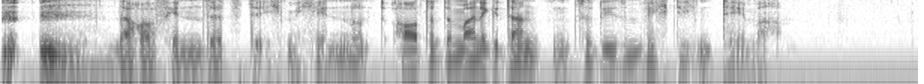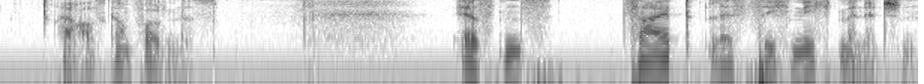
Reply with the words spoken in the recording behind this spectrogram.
Daraufhin setzte ich mich hin und ordnete meine Gedanken zu diesem wichtigen Thema. Heraus kam Folgendes. Erstens, Zeit lässt sich nicht managen.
